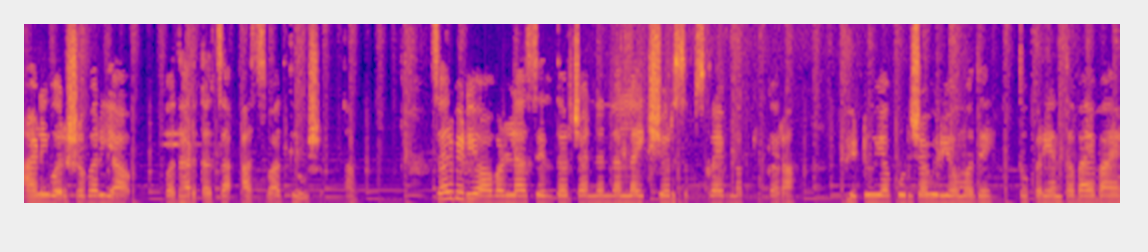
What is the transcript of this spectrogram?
आणि वर्षभर या पदार्थाचा आस्वाद घेऊ शकता. जर व्हिडिओ आवडला असेल तर चॅनलला लाईक शेअर सबस्क्राईब नक्की करा. भेटूया पुढच्या व्हिडिओमध्ये तोपर्यंत बाय बाय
